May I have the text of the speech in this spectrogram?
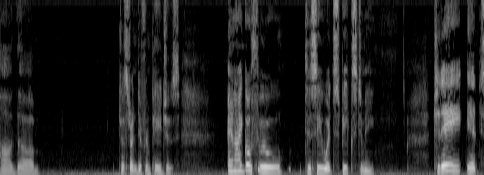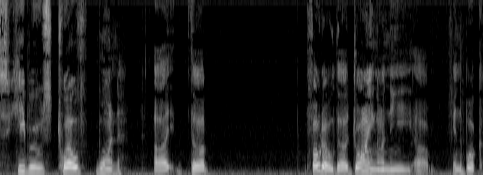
Uh, the just on different pages. And I go through to see what speaks to me. Today it's Hebrews 12:1. Uh, the photo, the drawing on the uh, in the book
